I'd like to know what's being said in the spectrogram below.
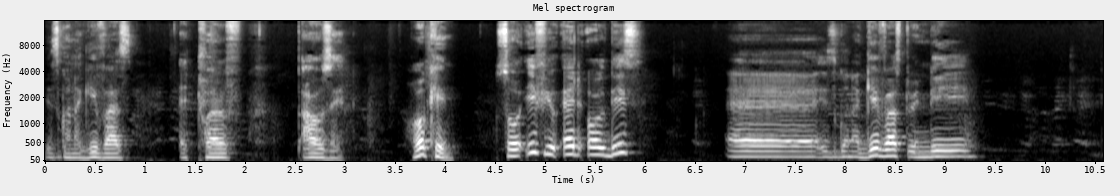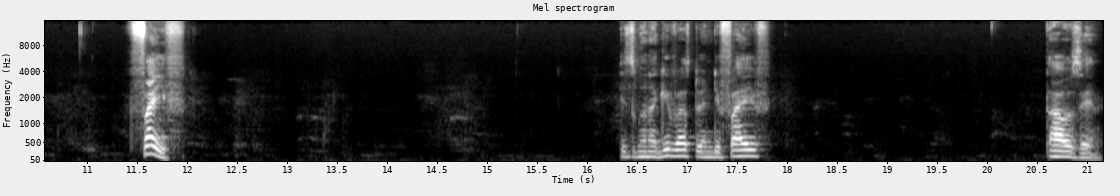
is gonna give us a 12,000 okay so if you add all this uh, it's gonna give us 25 it's gonna give us 25,000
